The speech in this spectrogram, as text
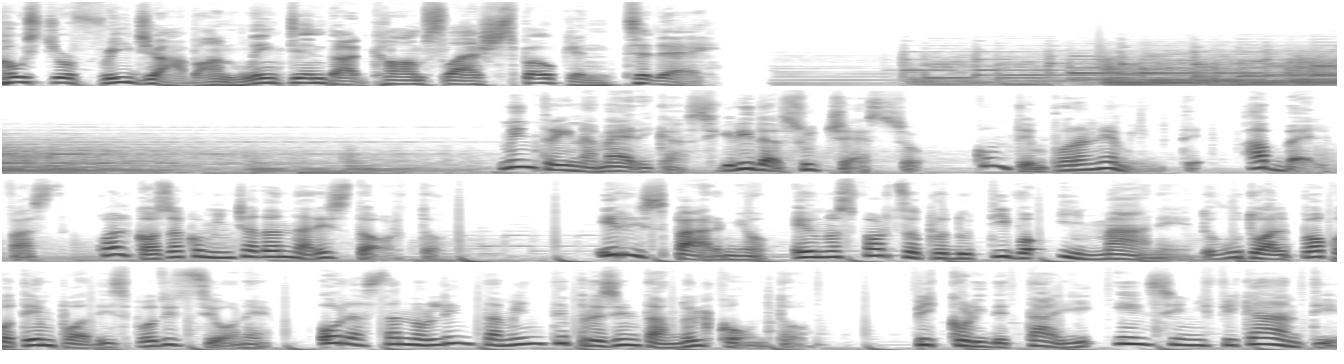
Post your free job on linkedin.com/spoken slash spoken today. Mentre in America si grida al successo, contemporaneamente a Belfast qualcosa comincia ad andare storto. Il risparmio e uno sforzo produttivo immane dovuto al poco tempo a disposizione ora stanno lentamente presentando il conto. Piccoli dettagli insignificanti,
